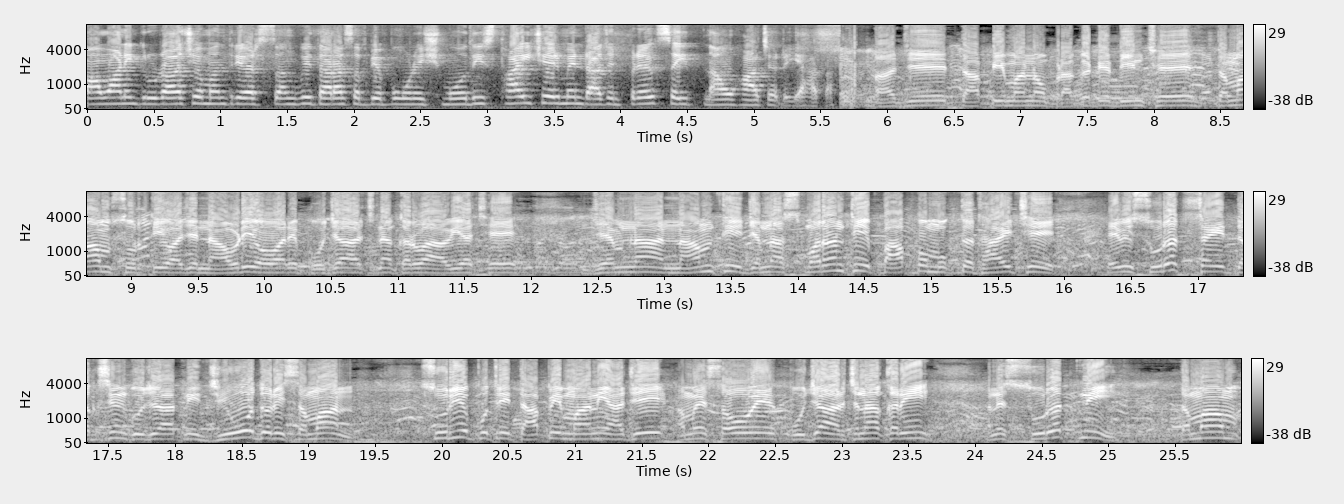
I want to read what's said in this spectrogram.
માવાણી, ગૃહ રાજ્યમંત્રી હર્ષ સંઘવી ધારાસભ્ય પૂર્ણેશ મોદી, સ્થાયી ચેરમેન રાજન પટેલ સહિતનાઓ હાજર રહ્યા હતા. આજે તાપીમાનો પ્રાગટ્ય દિન છે. તમામ સુરતીઓ આજે નાવડી ઓવારે પૂજા અર્ચના કરવા આવ્યા છે. જેમના નામથી, જેમના સ્મરણથી પાપ મુક્ત થાય છે, એવી સુરત સહિત દક્ષિણ ગુજરાતની જીવોદોરી સમાન સૂર્યપુત્રી તાપી માની આજે અમે સૌએ પૂજા અર્ચના કરી અને સુરતની તમામ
